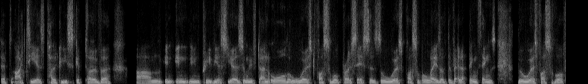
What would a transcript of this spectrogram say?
that IT has totally skipped over um, in, in, in previous years. And we've done all the worst possible processes, the worst possible ways of developing things, the worst possible of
